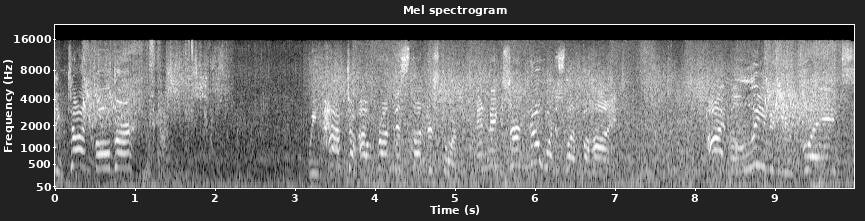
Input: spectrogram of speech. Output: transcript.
Nicely done, Boulder! We have to outrun this thunderstorm and make sure no one is left behind! I believe in you, Blades!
